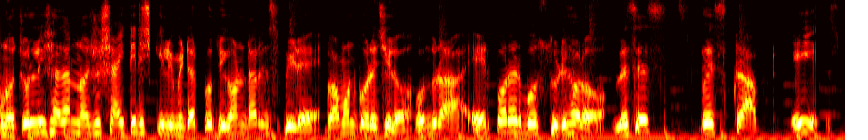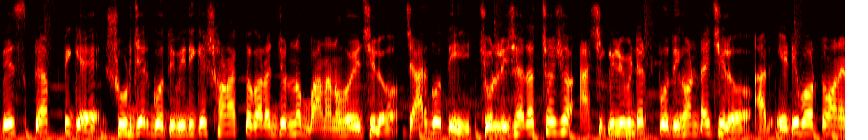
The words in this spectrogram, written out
উনচল্লিশ হাজার নয়শো সাঁত্রিশ কিলোমিটার প্রতি ঘণ্টার স্পিডে ভ্রমণ করেছিল। বন্ধুরা এরপরের বস্তুটি হলো স্পেসক্রাফট এই স্পেসক্রাফটটিকে সূর্যের গতিবিধিকে শনাক্ত করার জন্য বানানো হয়েছিল, যার গতি চল্লিশ হাজার ছয়শো আশি কিলোমিটার প্রতি ঘন্টায় ছিল, আর এটি বর্তমানে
